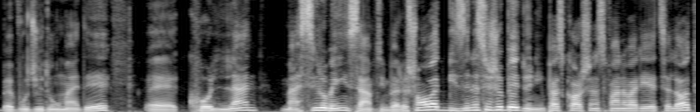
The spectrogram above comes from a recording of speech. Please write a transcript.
به وجود اومده کلا مسیر رو به این سمت بره. شما باید business ش رو بدونیم. پس کارشناس فناوری اطلاعات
